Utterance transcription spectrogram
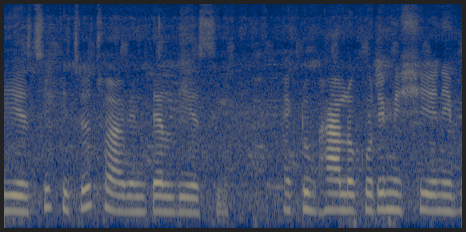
দিয়েছি, কিছু সয়াবিন তেল দিয়েছি। একটু ভালো করে মিশিয়ে নিব।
